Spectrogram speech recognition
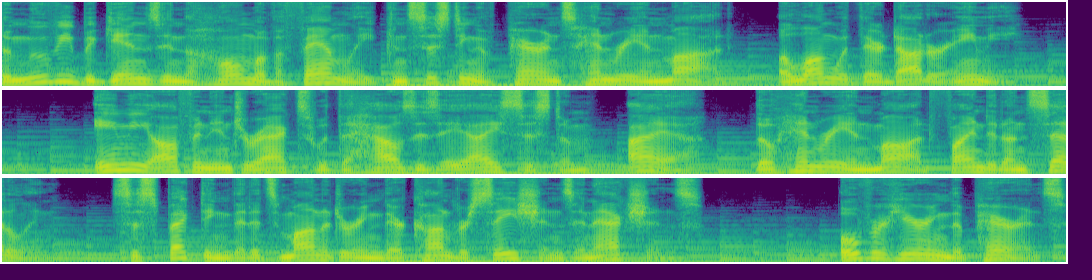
The movie begins in the home of a family consisting of parents Henry and Maud, along with their daughter Amy. Amy often interacts with the house's AI system, Aya, though Henry and Maud find it unsettling, suspecting that it's monitoring their conversations and actions. Overhearing the parents,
